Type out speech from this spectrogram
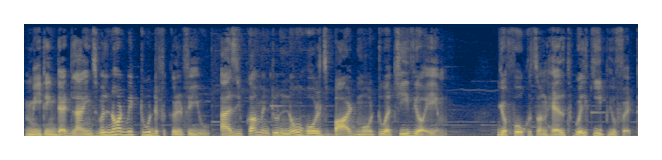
Meeting deadlines will not be too difficult for you as you come into no holds barred mode to achieve your aim. Your focus on health will keep you fit.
